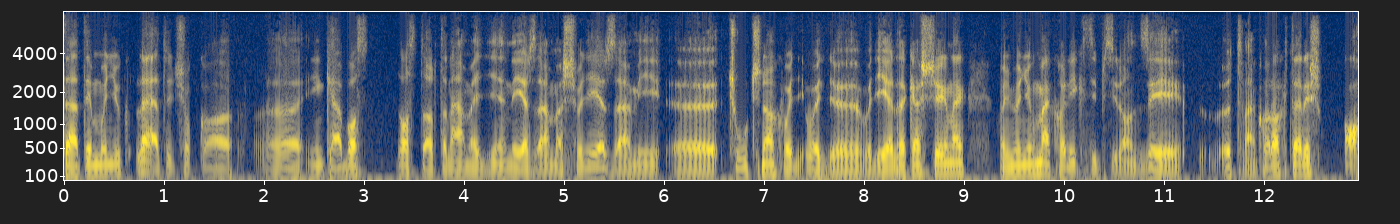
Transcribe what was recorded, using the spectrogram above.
Tehát én mondjuk lehet, hogy sokkal uh, inkább azt azt tartanám egy ilyen érzelmes vagy érzelmi ö, csúcsnak, vagy, vagy, ö, vagy érdekességnek, hogy mondjuk meghal XYZ 50 karakter, és a,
